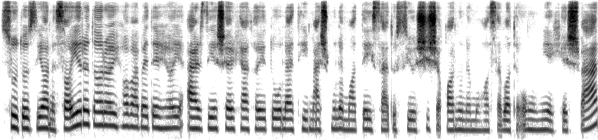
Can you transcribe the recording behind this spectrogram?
سود و زیان سایر دارایی ها و بدهی های ارزی شرکت های دولتی مشمول ماده 136 قانون محاسبات عمومی کشور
